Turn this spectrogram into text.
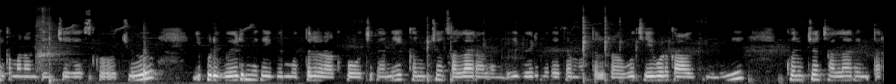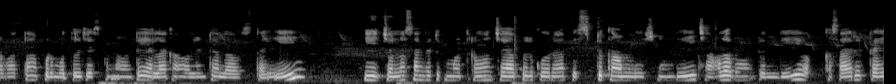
ఇంకా మనం దించేసేసుకోవచ్చు ఇప్పుడు వేడి మీద ఇవి ముద్దలు రాకపోవచ్చు కానీ కొంచెం చల్లారాలండి. వేడి మీద అయితే ముద్దలు రావు. చేయి కూడా కాలుతుంది. కొంచెం చల్లారిన తర్వాత అప్పుడు ముద్దలు చేసుకున్నామంటే ఎలా కావాలంటే అలా వస్తాయి. ఈ జొన్న సంగటికి మాత్రం చేపల కూర బెస్ట్ కాంబినేషన్ అండి. చాలా బాగుంటుంది. ఒక్కసారి ట్రై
